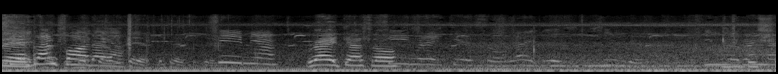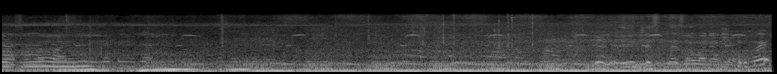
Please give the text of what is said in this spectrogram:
Your grandfather. See me. Right, yeah, so. See me right here, so right there. 不是，嗯。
